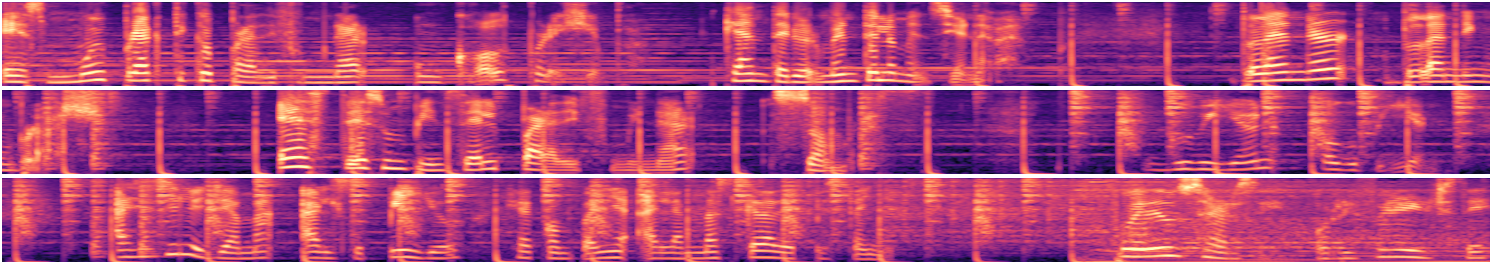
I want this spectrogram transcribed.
Es muy práctico para difuminar un cold, por ejemplo, que anteriormente lo mencionaba. Blender Blending Brush. Este es un pincel para difuminar sombras. Gubillón o gupillón. Así se le llama al cepillo que acompaña a la máscara de pestañas. Puede usarse o referirse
